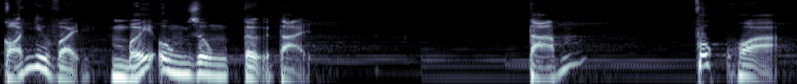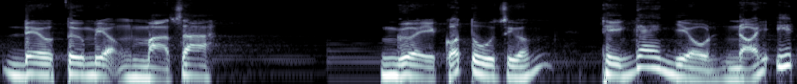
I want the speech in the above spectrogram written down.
có như vậy mới ung dung tự tại. 8. Phúc họa đều từ miệng mà ra. Người có tu dưỡng thì nghe nhiều nói ít,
